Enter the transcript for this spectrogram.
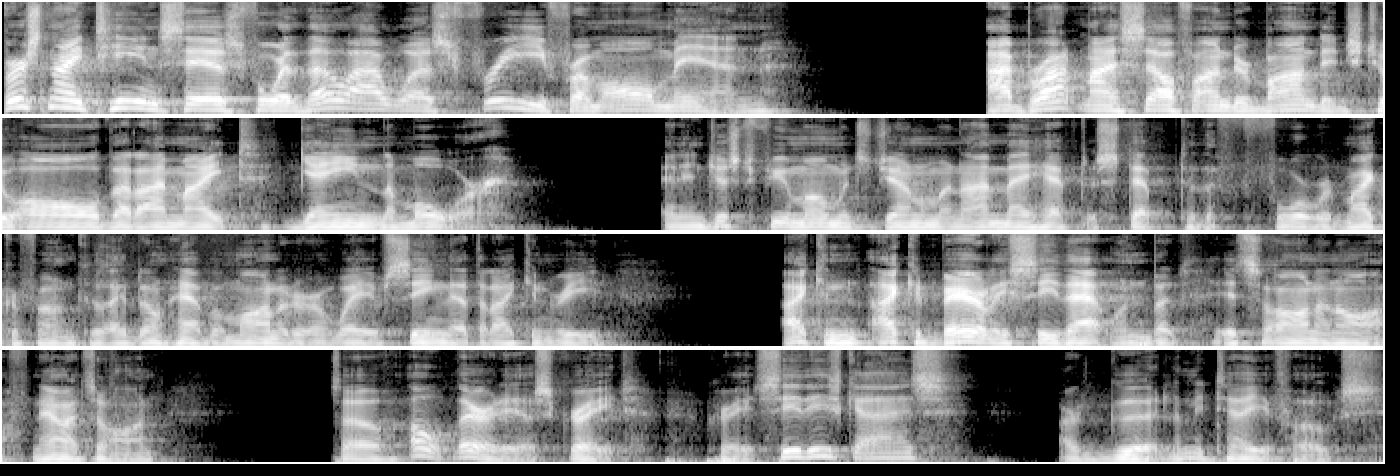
Verse 19 says, For though I was free from all men, I brought myself under bondage to all that I might gain the more. And in just a few moments, gentlemen, I may have to step to the forward microphone because I don't have a monitor and way of seeing that that I can read. I can I could barely see that one, but it's on and off. Now it's on. So, oh, there it is. Great. Great. See, these guys are good. Let me tell you, folks.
